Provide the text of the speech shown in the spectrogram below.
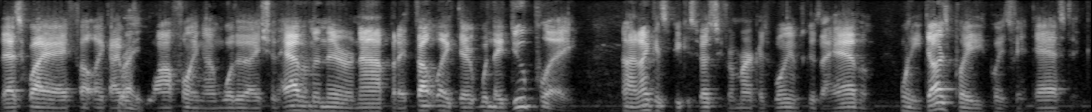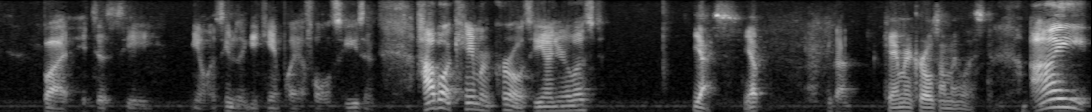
That's why I felt like I right. was waffling on whether I should have them in there or not. But I felt like they're when they do play, and I can speak especially for Marcus Williams because I have him. When he does play, he plays fantastic. But it just he you know, it seems like he can't play a full season. How about Kamren Curl? Is he on your list? Yes. Yep. Okay. Kamren Curl's on my list. I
